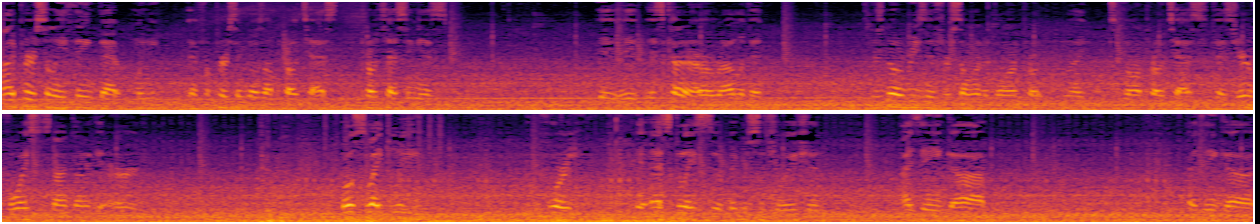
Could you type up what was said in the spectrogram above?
I personally think that when you, if a person goes on protest, protesting is it, it, it's kind of irrelevant. There's no reason for someone to go on pro, like to go on protest because your voice is not going to get heard. Most likely, before it escalates to a bigger situation, I think uh, I think uh,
